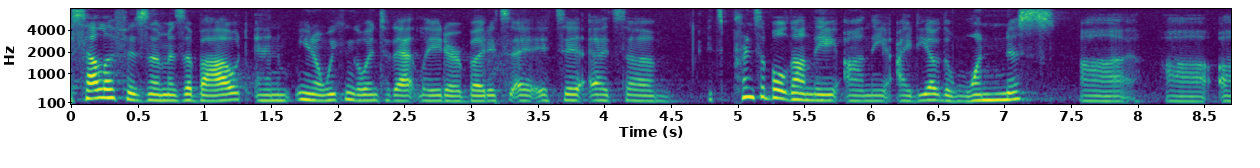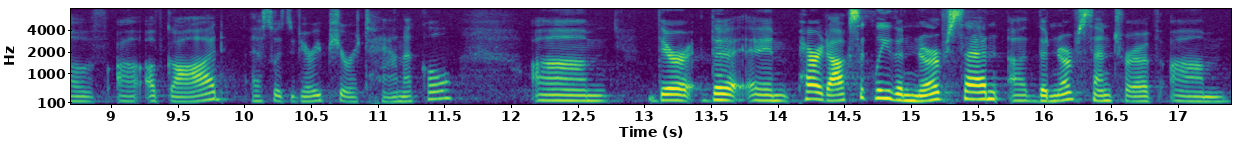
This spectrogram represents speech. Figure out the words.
Salafism is about, and you know we can go into that later, but it's a, it's a, it's um, it's principled on the on the idea of the oneness uh, uh, of uh, of God. Uh, so it's very puritanical. Um, there, the and paradoxically, the nerve cent, uh, the nerve center of um,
